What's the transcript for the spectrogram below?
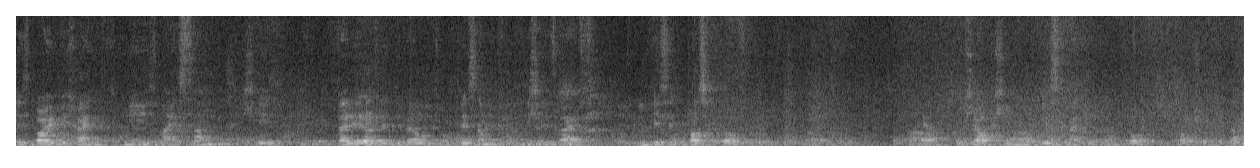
This boy behind me is my son. He very early developed autism in his life. Is it possible uh, uh, to help him with this method and what, what should be done?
